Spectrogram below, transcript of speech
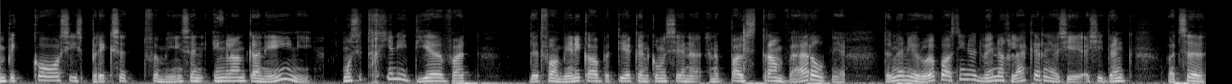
implikasies Brexit vir mense in Engeland kan hê nie. Ons het geen idee wat dit vir Amerika beteken kom ons sê in 'n in 'n post-Trump wêreld nie. Dinge in Europa is nie noodwendig lekker nie as jy as jy dink wat se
